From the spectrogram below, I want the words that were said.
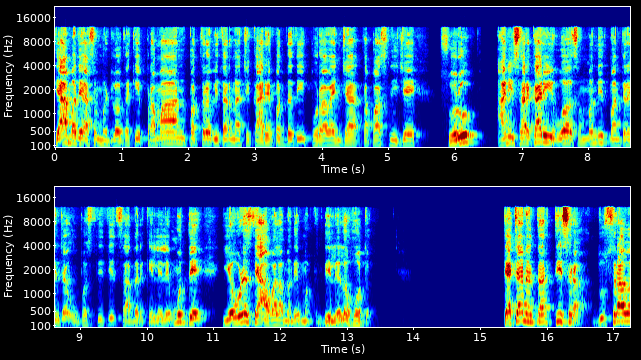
त्यामध्ये असं म्हटलं होतं की प्रमाणपत्र वितरणाची कार्यपद्धती पुराव्यांच्या तपासणीचे स्वरूप आणि सरकारी व संबंधित मंत्र्यांच्या उपस्थितीत सादर केलेले मुद्दे एवढंच त्या अहवालामध्ये दिलेलं होतं. त्याच्यानंतर तिसरा दुसरा व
